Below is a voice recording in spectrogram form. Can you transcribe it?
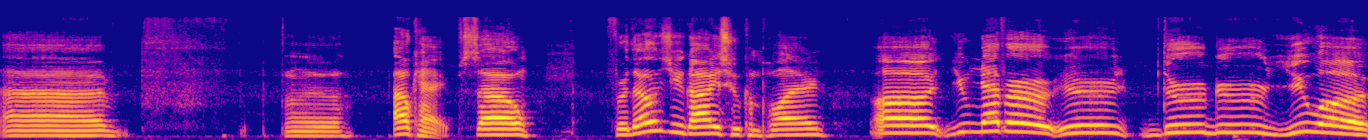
Uh. Uh. Okay, so for those of you guys who complain, uh, you never, uh, you, uh,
